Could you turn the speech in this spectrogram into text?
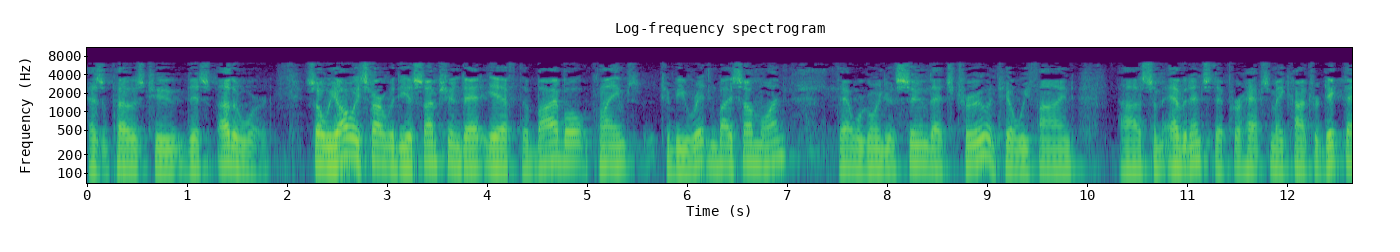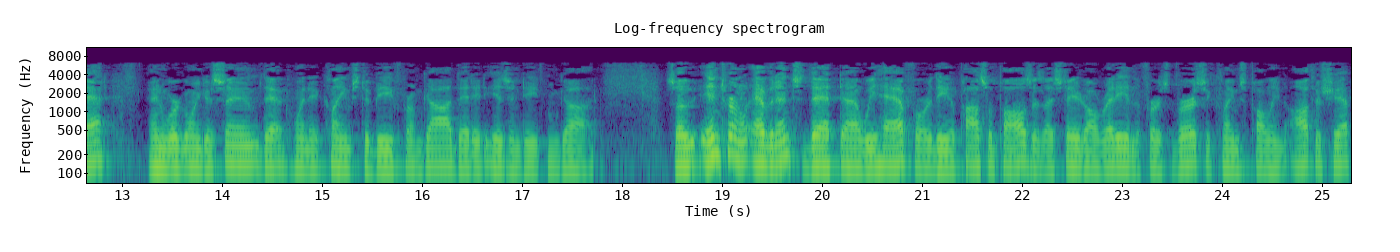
as opposed to this other word. So we always start with the assumption that if the Bible claims to be written by someone, that we're going to assume that's true until we find uh, some evidence that perhaps may contradict that, and we're going to assume that when it claims to be from God, that it is indeed from God. So internal evidence that uh, we have for the Apostle Paul's, as I stated already in the first verse, it claims Pauline authorship.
